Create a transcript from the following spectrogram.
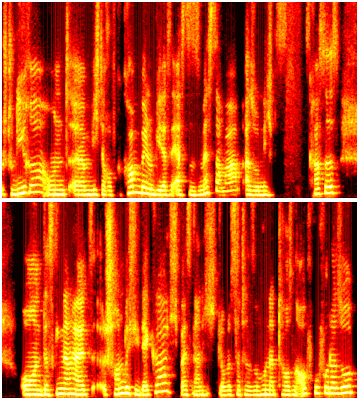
studiere und äh, wie ich darauf gekommen bin und wie das erste Semester war. Also nichts Krasses. Und das ging dann halt schon durch die Decke. Ich weiß gar nicht, ich glaube, das hatte so 100.000 Aufrufe oder so.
